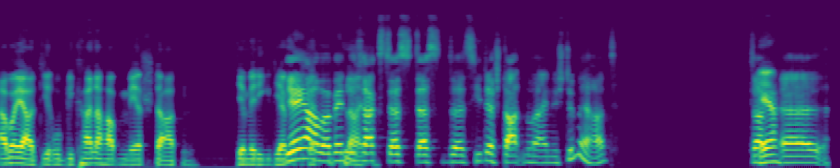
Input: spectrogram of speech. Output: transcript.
Aber ja, die Republikaner haben mehr Staaten. Die haben ja die, die haben Ja, ja, aber wenn du kleinen. sagst, dass, dass, dass jeder Staat nur eine Stimme hat, dann, äh,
